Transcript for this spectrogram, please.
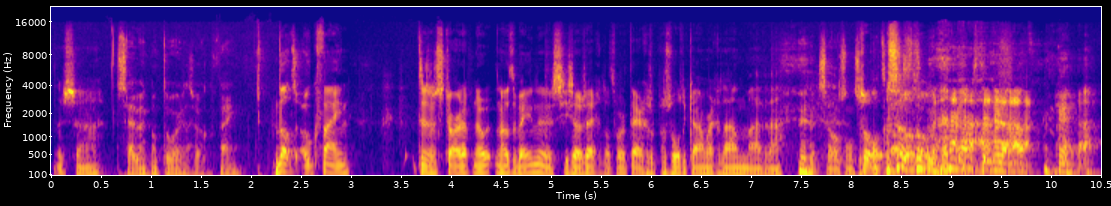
Dus, Ze hebben een kantoor, dat is ook fijn. Dat is ook fijn. Het is een start-up not notabene, dus die zou zeggen dat wordt ergens op een zolderkamer gedaan, maar... Uh, zoals onze podcast. Zoals onze podcast, inderdaad. ja.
